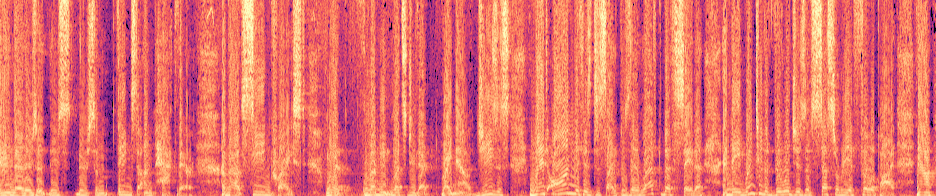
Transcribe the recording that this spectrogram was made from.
And uh, there's, a, there's, there's some things to unpack there about seeing Christ. But let me, let's do that right now. Jesus went on with his disciples. They left Bethsaida and they went to the villages of Caesarea Philippi. Now,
